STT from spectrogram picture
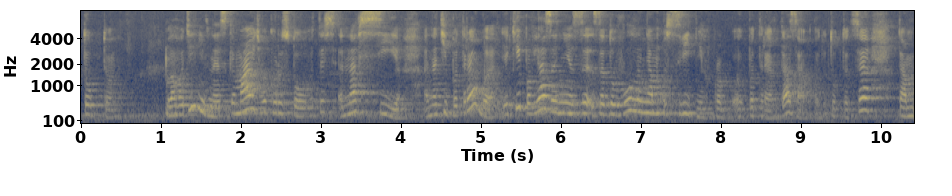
Тобто Благодійні внески мають використовуватись на всі на ті потреби, які пов'язані з задоволенням освітніх потреб да, закладу. Тобто, це там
